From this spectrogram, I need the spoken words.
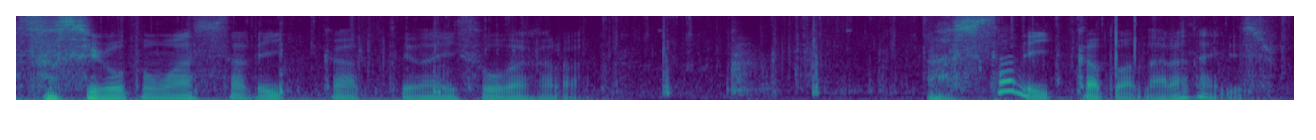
そう仕事も明日でいっかってなりそうだから。明日でいっかとはならないでしょ。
